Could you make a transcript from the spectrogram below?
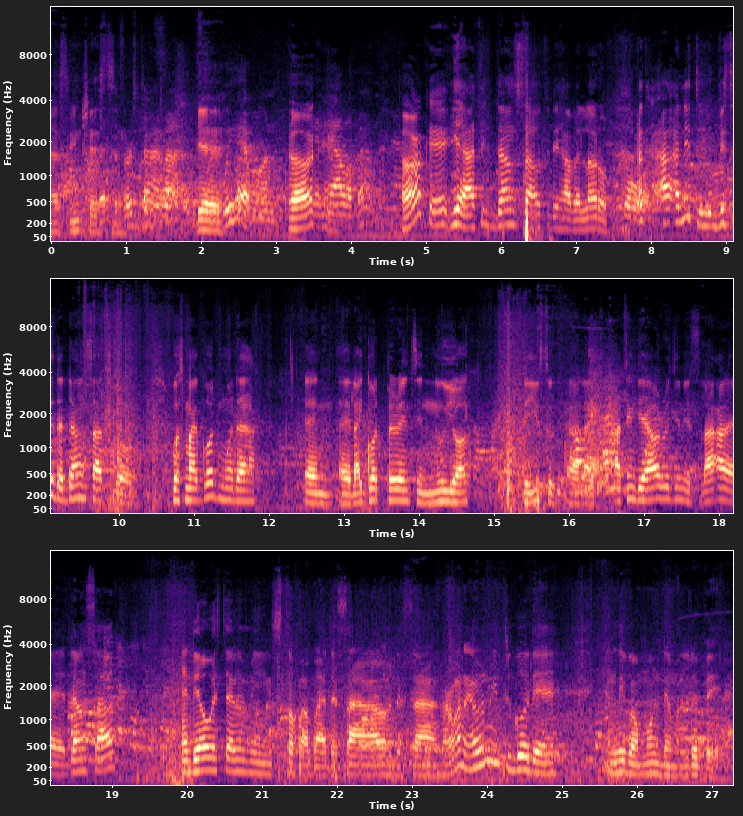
That's interesting. That's the first time I. Yeah. We, we had one Oh, in. Alabama. Okay, yeah, I think down south they have a lot of. I, I, I need to visit the down south though. Because my godmother and uh, like godparents in New York, they used to, uh, like, I think their origin is like, uh, down south. And they always telling me stuff about the south, the south. I, want, I need to go there and live among them a little bit.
